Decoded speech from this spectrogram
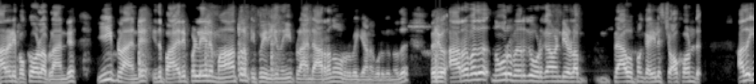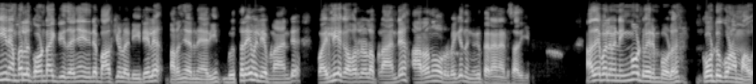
ആറടി പൊക്കമുള്ള പ്ലാന്റ് ഈ പ്ലാന്റ് ഇത് പാരിപ്പള്ളിയിൽ മാത്രം ഇപ്പോൾ ഇരിക്കുന്ന ഈ പ്ലാന്റ് അറുന്നൂറ് രൂപയ്ക്കാണ് കൊടുക്കുന്നത്. ഒരു അറുപത് നൂറ് പേർക്ക് കൊടുക്കാൻ വേണ്ടിയുള്ള പ്ലാവ് ഇപ്പം കയ്യിൽ സ്റ്റോക്ക് ഉണ്ട്. അത് ഈ നമ്പറിൽ കോൺടാക്ട് ചെയ്ത് കഴിഞ്ഞാൽ ഇതിന്റെ ബാക്കിയുള്ള ഡീറ്റെയിൽ പറഞ്ഞു തരുന്നതായിരിക്കും. ഇത്രയും വലിയ പ്ലാന്റ് വലിയ കവറിലുള്ള പ്ലാന്റ് അറുന്നൂറ് രൂപയ്ക്ക് നിങ്ങൾക്ക് തരാനായിട്ട് സാധിക്കും. അതേപോലെ പിന്നെ ഇങ്ങോട്ട് വരുമ്പോൾ കോട്ടുകോണം മാവ്.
